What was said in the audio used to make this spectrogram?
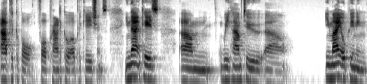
applicable for practical applications? In that case, um, we have to, uh, in my opinion,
